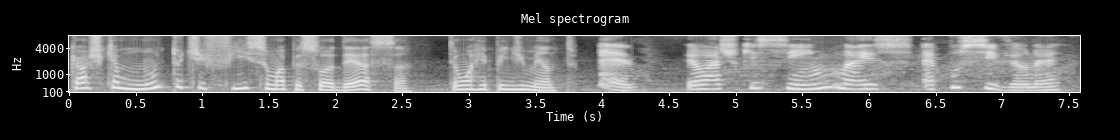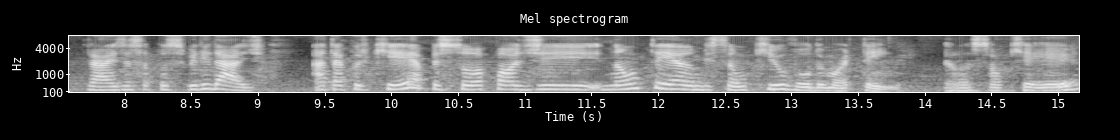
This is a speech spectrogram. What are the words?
que eu acho que é muito difícil uma pessoa dessa ter um arrependimento. É, eu acho que sim, mas é possível, né? Traz essa possibilidade. Até porque a pessoa pode não ter a ambição que o Voldemort tem. Ela só quer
